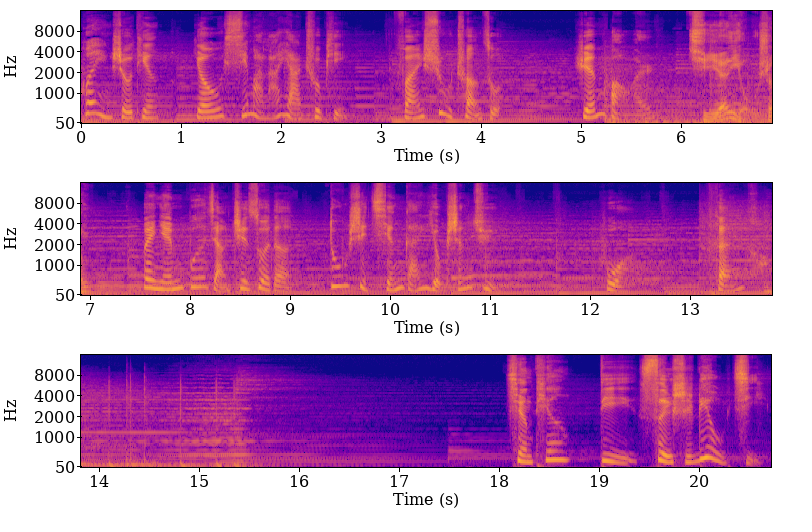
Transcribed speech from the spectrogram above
欢迎收听由喜马拉雅出品，凡树创作，元宝儿起言有声为您播讲制作的都市情感有声剧《我很好》，请听第四十六集。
